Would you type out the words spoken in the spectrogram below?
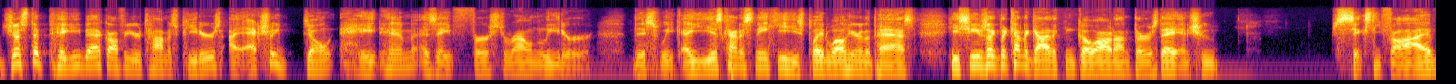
Just to piggyback off of your Thomas Pieters, I actually don't hate him as a first round leader this week. Uh, He is kind of sneaky. He's played well here in the past. He seems like the kind of guy that can go out on Thursday and shoot 65,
